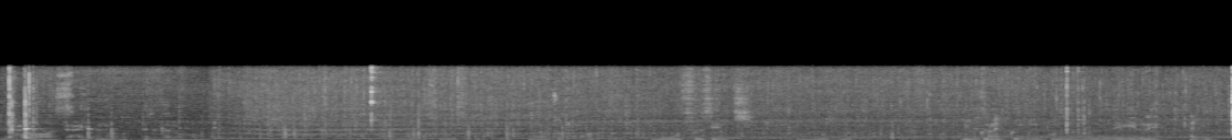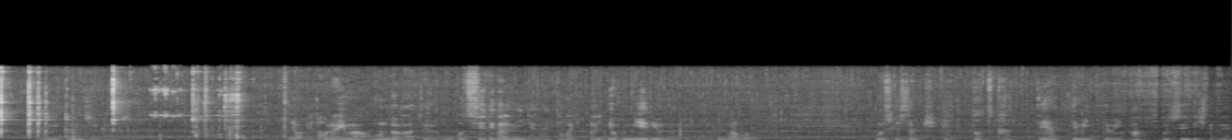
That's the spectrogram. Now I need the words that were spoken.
入れますだいぶ残ってるだろうもうちょっともう数センチ。ゆっくりゆっくりね。こんな感じで見えるね。はい。いい感じいい感じ。では枝これは今温度上がってる。落ち着いてからでいいんじゃない、はい。よく見えるようになってるから。なるほど。もしかしたらピペット使ってやってみてもいい。あ落ち着いてきたね。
